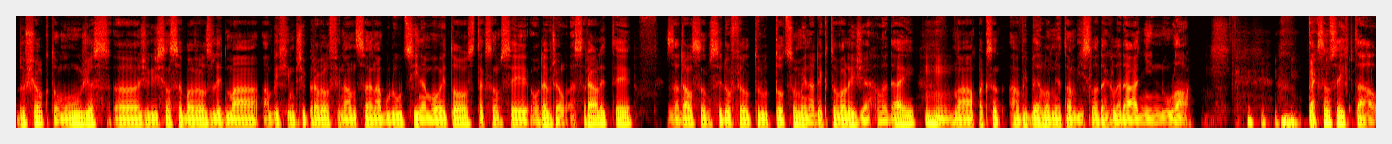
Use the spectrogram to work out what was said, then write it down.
došel k tomu, že, eh, že když jsem se bavil s lidma, abych jim připravil finance na budoucí nemovitost, tak jsem si otevřel S-Reality, zadal jsem si do filtru to, co mi nadiktovali, že hledají, mm-hmm. no a pak jsem, a vyběhlo mě tam výsledek hledání nula. tak jsem se jich ptal,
